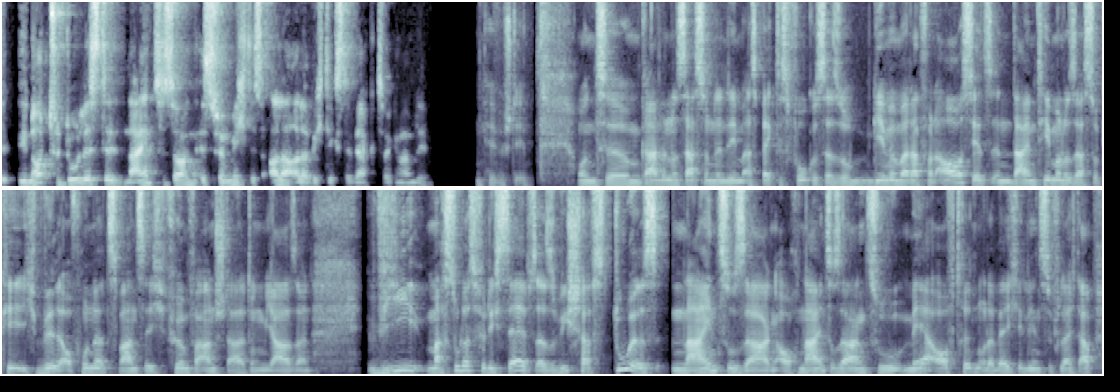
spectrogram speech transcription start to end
die Not-To-Do-Liste Nein zu sagen, ist für mich das aller, allerwichtigste Werkzeug in meinem Leben. Okay, verstehe. Und ähm, gerade wenn du sagst, und in dem Aspekt des Fokus, also gehen wir mal davon aus, jetzt in deinem Thema, du sagst, okay, ich will auf 120 Firmenveranstaltungen im Jahr sein. Wie machst du das für dich selbst? Also wie schaffst du es, Nein zu sagen, auch Nein zu sagen zu mehr Auftritten oder welche lehnst du vielleicht ab?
